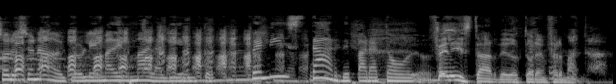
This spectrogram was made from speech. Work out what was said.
Solucionado el problema del mal aliento. Feliz tarde para todos. Feliz tarde, doctora enfermanda.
